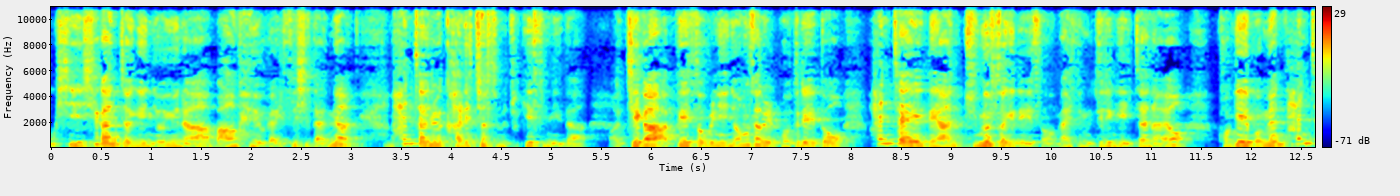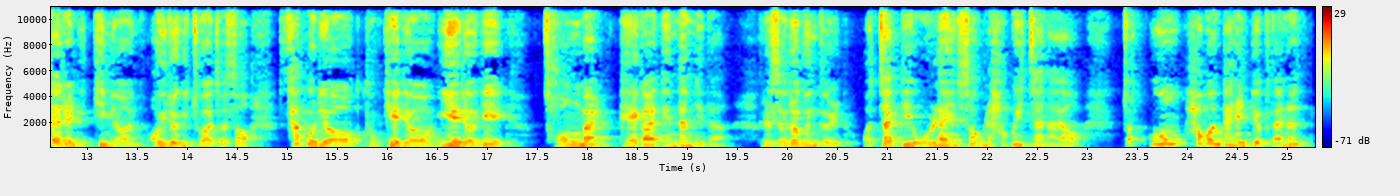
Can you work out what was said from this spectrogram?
혹시 시간적인 여유나 마음의 여유가 있으시다면 한자를 가르쳤으면 좋겠습니다. 어, 제가 앞에서 올린 영상을 보더라도 한자에 대한 중요성에 대해서 말씀을 드린 게 있잖아요. 거기에 보면 한자를 익히면 어휘력이 좋아져서 사고력, 독해력, 이해력이 정말 배가 된답니다. 그래서 여러분들 어차피 온라인 수업을 하고 있잖아요. 조금 학원 다닐 때보다는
